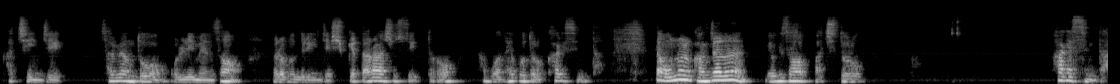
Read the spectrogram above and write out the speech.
같이 이제 설명도 올리면서 여러분들이 이제 쉽게 따라 하실 수 있도록 한번 해보도록 하겠습니다. 일단 오늘 강좌는 여기서 마치도록 하겠습니다.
